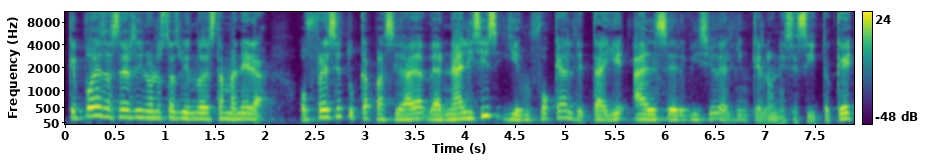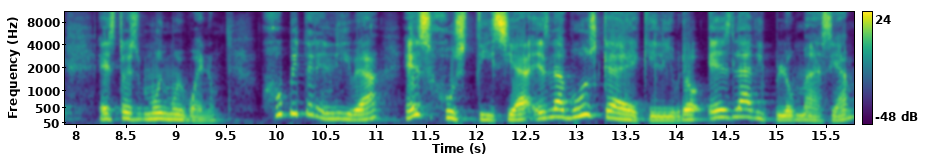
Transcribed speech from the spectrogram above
¿Qué puedes hacer si no lo estás viendo de esta manera? Ofrece tu capacidad de análisis y enfoque al detalle al servicio de alguien que lo necesite, ¿ok? Esto es muy, muy bueno. Júpiter en Libra es justicia, es la búsqueda de equilibrio, es la diplomacia.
